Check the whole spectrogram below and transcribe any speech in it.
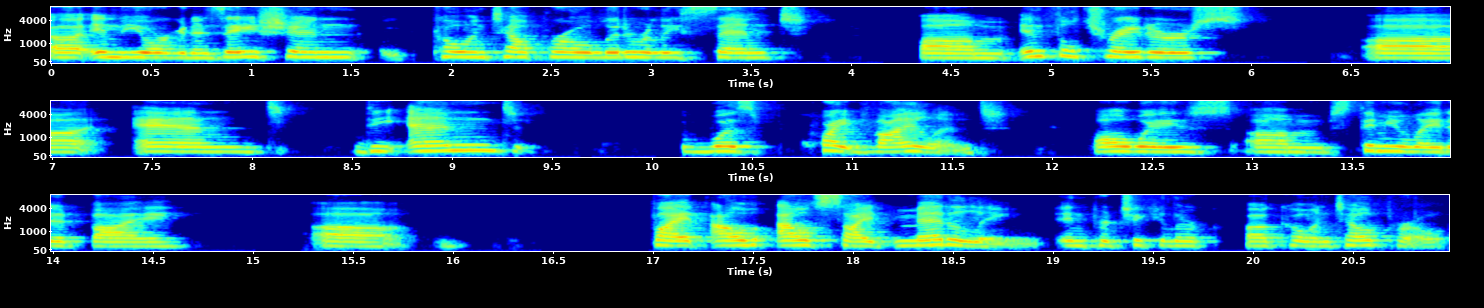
uh, in the organization. COINTELPRO literally sent um, infiltrators, uh, and the end was quite violent, always um, stimulated by uh, by out, outside meddling, in particular uh, COINTELPRO.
